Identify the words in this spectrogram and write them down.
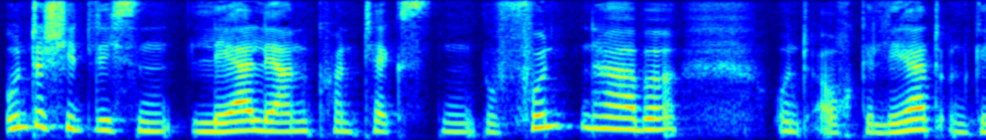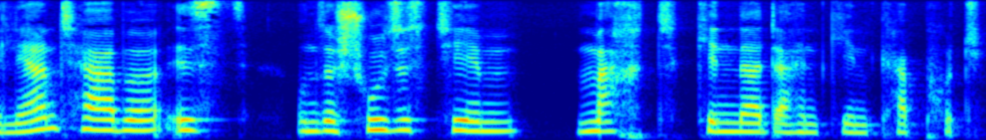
unterschiedlichsten Lehr-Lernkontexten befunden habe und auch gelehrt und gelernt habe, ist, unser Schulsystem macht Kinder dahingehend kaputt.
